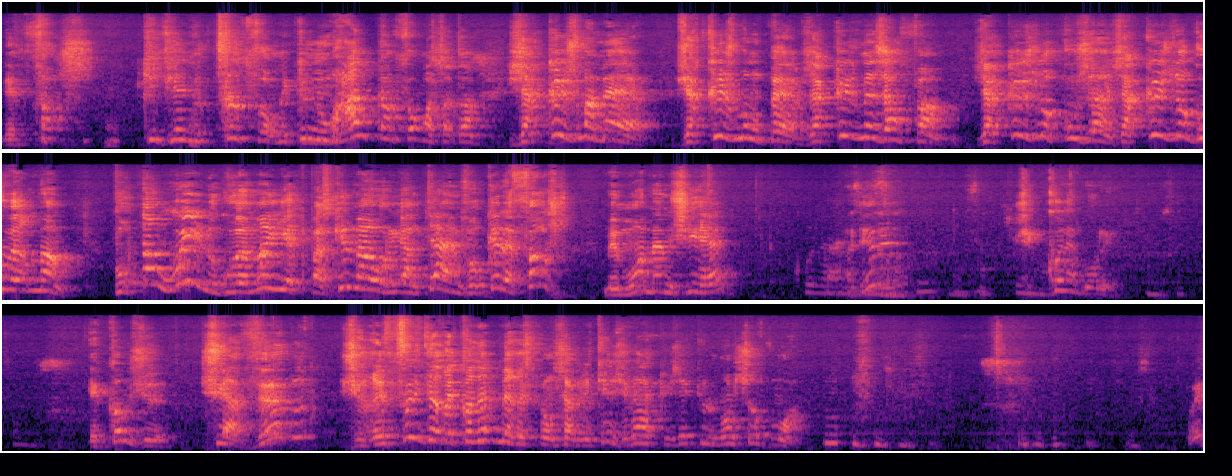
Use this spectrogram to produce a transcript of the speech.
Les forces qui viennent nous transformer, qui nous rendent conformes à Satan. J'accuse ma mère, j'accuse mon père, j'accuse mes enfants, j'accuse le cousin, j'accuse le gouvernement. Pourtant, oui, le gouvernement y est parce qu'il m'a orienté à invoquer les forces. Mais moi-même, j'y ai. J'ai collaboré. Et comme je suis aveugle, je refuse de reconnaître mes responsabilités, je vais accuser tout le monde sauf moi. Oui.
